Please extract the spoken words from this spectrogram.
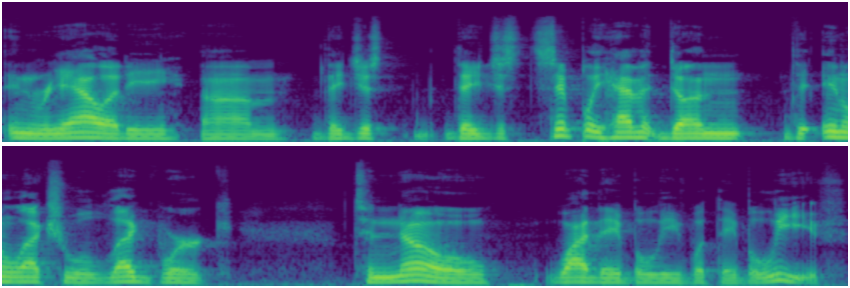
in reality, um, they just they just simply haven't done the intellectual legwork to know why they believe what they believe,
